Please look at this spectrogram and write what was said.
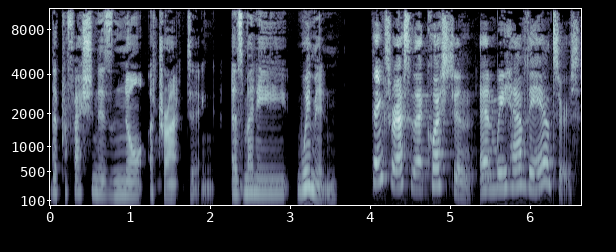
the profession is not attracting as many women? Thanks for asking that question. And we have the answers.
